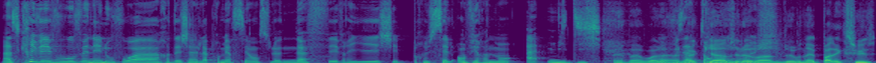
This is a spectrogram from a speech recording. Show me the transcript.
inscrivez-vous, venez nous voir. Déjà la première séance le 9 février chez Bruxelles Environnement à midi. Et ben voilà, vous le attend 15 et le nombreux. 22. Vous n'avez pas d'excuses.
